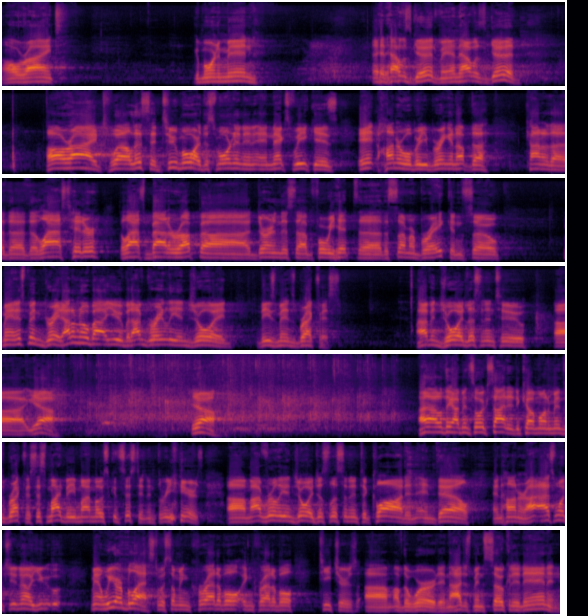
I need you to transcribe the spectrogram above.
All right. Good morning, men. Hey, that was good, man. That was good. All right. Well, listen, two more this morning and, and next week is it. Hunter will be bringing up the kind of the, the, the last hitter, the last batter up uh, during this, uh, before we hit uh, the summer break. And so, man, it's been great. I don't know about you, but I've greatly enjoyed these men's breakfasts. I've enjoyed listening to, uh, yeah, yeah. I don't think I've been so excited to come on a men's breakfast. This might be my most consistent in three years. Um, I've really enjoyed just listening to Claude and, and Dell and Hunter. I, I, just want you to know, you, man, we are blessed with some incredible, incredible teachers um, of the Word, and I've just been soaking it in. And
